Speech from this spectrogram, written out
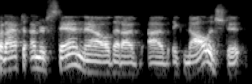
But I have to understand now that I've I've acknowledged it.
